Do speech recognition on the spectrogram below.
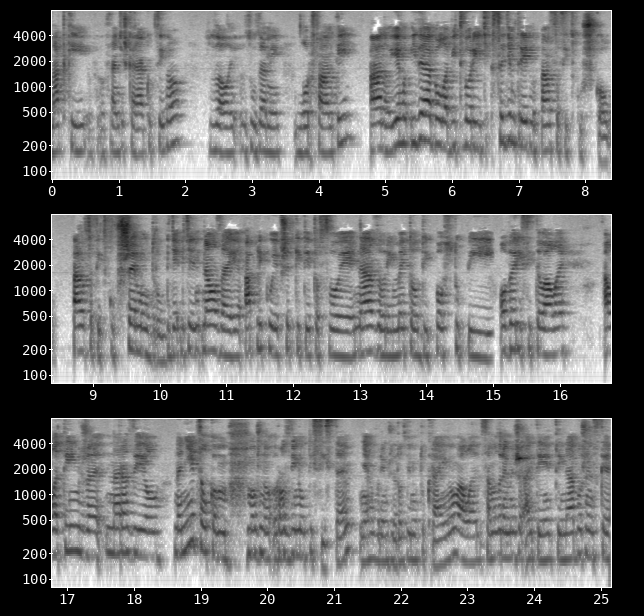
matky Františka Rákociho, Zuzany Lorfanty. Áno, jeho idea bola vytvoriť sedemtriednu pansofickú školu pansofickú všemúdru, kde, kde naozaj aplikuje všetky tieto svoje názory, metódy, postupy, overí si to, ale ale tým, že narazil na nie celkom možno rozvinutý systém, nehovorím, že rozvinutú krajinu, ale samozrejme, že aj tie, tie náboženské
